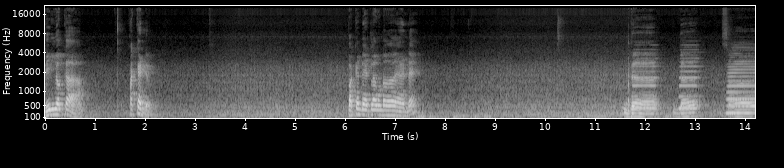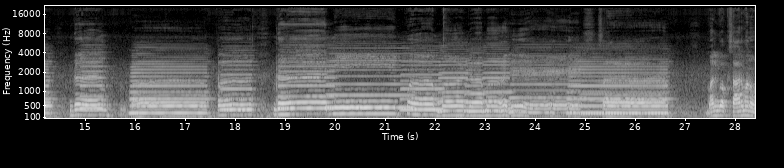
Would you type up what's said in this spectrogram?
దీని యొక్క పక్కడ్. పక్కన ఎట్లా ఉండదు అంటే ద ద సా ద ప ప ద ని ప మ గ మ రే సా మళ్ళీ ఇంకొకసారి మనం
